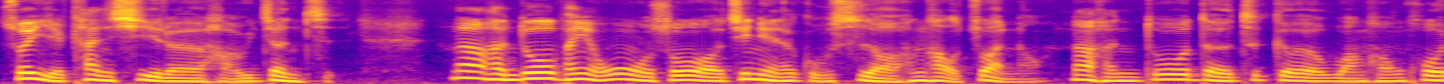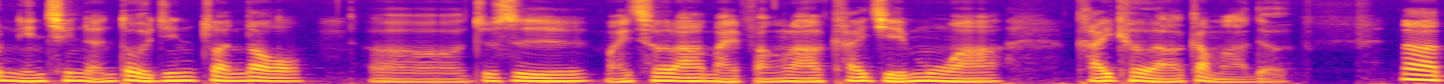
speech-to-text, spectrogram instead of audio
所以也看戏了好一阵子。那很多朋友问我说哦，今年的股市哦很好赚哦，那很多的这个网红或年轻人都已经赚到。呃，就是买车啦、买房啦、开节目啊、开课啊、干嘛的？那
